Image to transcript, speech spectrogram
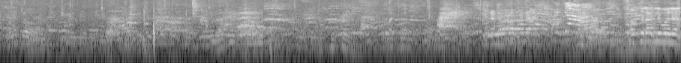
এত বড় জায়গা সবজি লাগলে বলেন।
